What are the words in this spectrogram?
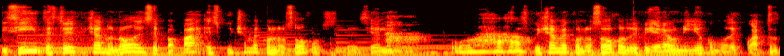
Y sí, te estoy escuchando, ¿no? Dice, papá, escúchame con los ojos, le decía el hijo. Escúchame con los ojos, le dije, y era un niño como de cuatro,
